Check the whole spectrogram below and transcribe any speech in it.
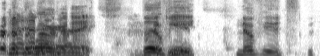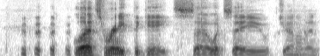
All right, the No feud. gate. No feuds. Let's rate the gates. Uh, what say you, gentlemen?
